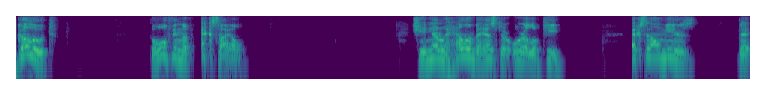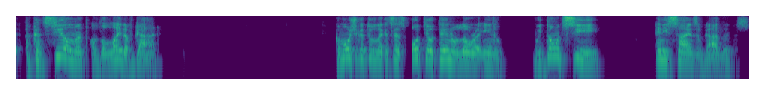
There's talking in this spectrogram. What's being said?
Galut, the whole thing of exile, He'elem Vehester or Eloki. Exile means that a concealment of the light of God. Like it says, we don't see any signs of godliness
